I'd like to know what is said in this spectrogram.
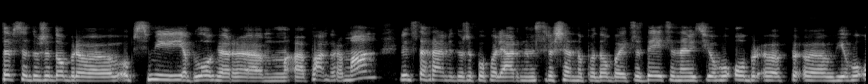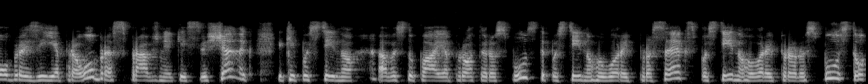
це все дуже добре обсміює блогер ем, е, пан Роман в інстаграмі. Дуже популярний. Мені страшенно подобається. Здається, навіть його обр... е, е, в його образі є прообраз, справжній якийсь священник, який постійно е, виступає проти розпусти, постійно говорить про секс, постійно говорить про розпусту,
